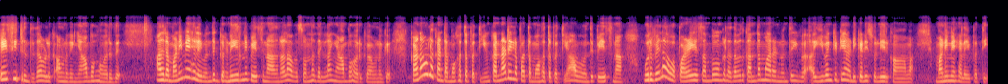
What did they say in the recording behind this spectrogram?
பேசிட்டு இருந்தது அவளுக்கு அவனுக்கு ஞாபகம் வருது. அதுல மணிமேகலை வந்து கணீர்னு பேசினா அதனால அவ சொன்னதெல்லாம் ஞாபகம் இருக்கு அவனுக்கு. கனவுல கண்ட முகத்தை பத்தியும் கண்ணாடியில பார்த்த முகத்தை பத்தியும் அவ வந்து பேசினா ஒருவேளை அவ பழைய சம்பவங்கள் அதாவது கந்தமாறன் வந்து இவ இவன்கிட்டயும் அடிக்கடி சொல்லியிருக்கான் அவன் மணிமேகலை பத்தி.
